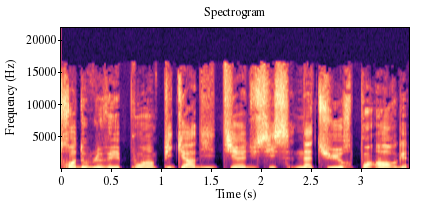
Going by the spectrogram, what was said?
www.picardie-du6nature.org.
